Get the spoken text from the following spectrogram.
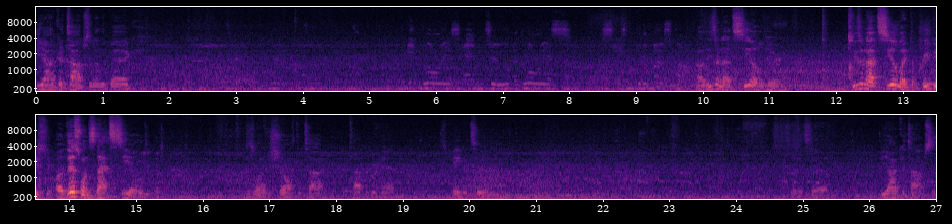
Bianca Thompson in the bag. Oh, these are not sealed here. These are not sealed like the previous. Oh, this one's not sealed. Just wanted to show off the top, the top of her head. It's painted too. So it's uh, Bianca Thompson.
